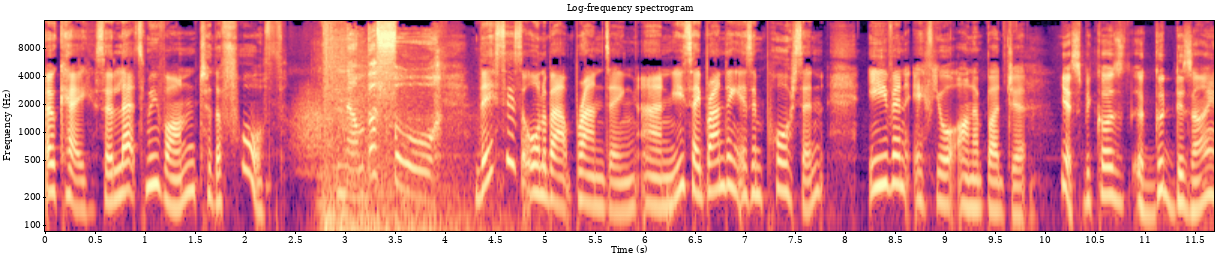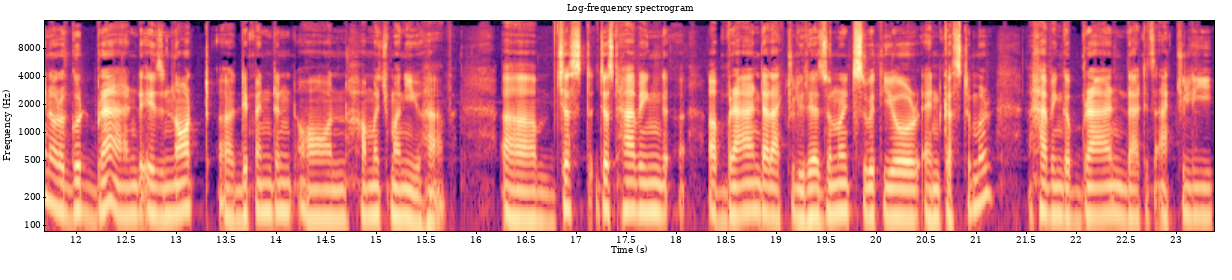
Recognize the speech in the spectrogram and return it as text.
Okay, so let's move on to the fourth. Number four. This is all about branding, and you say branding is important even if you're on a budget. Yes, because a good design or a good brand is not uh, dependent on how much money you have. Um, just just having a brand that actually resonates with your end customer, having a brand that is actually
